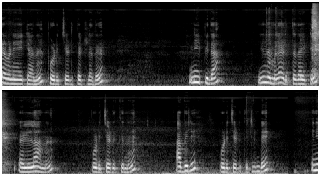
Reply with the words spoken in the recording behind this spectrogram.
തവണയായിട്ടാണ് പൊടിച്ചെടുത്തിട്ടുള്ളത്. ഇനിയിപ്പോൾ ഇതാ ഇനി നമ്മൾ അടുത്തതായിട്ട് എള്ളാണ് പൊടിച്ചെടുക്കുന്നത്. അവിൽ പൊടിച്ചെടുത്തിട്ടുണ്ട്. ഇനി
